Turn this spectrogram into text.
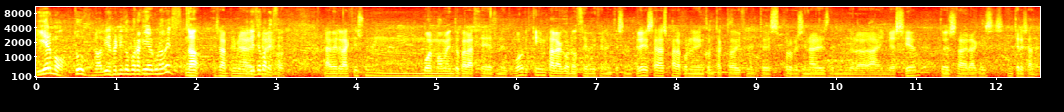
Guillermo, ¿tú no habías venido por aquí alguna vez? No, es la primera ¿Qué vez. te que parece? La verdad que es un buen momento para hacer networking, para conocer diferentes empresas, para poner en contacto a diferentes profesionales del mundo de la inversión. Entonces, la verdad que es interesante.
